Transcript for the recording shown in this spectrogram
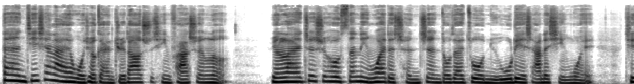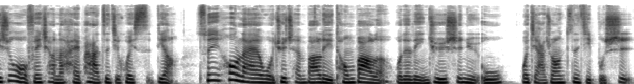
但接下来我就感觉到事情发生了。原来这时候森林外的城镇都在做女巫猎杀的行为。其实我非常的害怕自己会死掉，所以后来我去城堡里通报了我的邻居是女巫，我假装自己不是，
